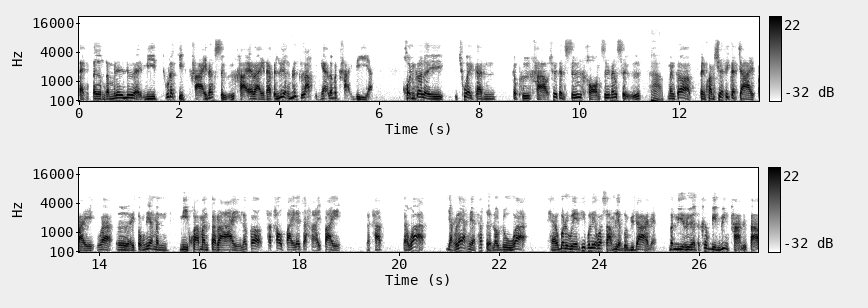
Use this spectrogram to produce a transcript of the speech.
แต่งเติมกันเรื่อยๆ มีธุรกิจขายหนังสือขายอะไรนะ เป็นเรื่องลึกลับอย่างเงี้ย แล้วมันขายดีอะ คนก็เลยช่วยกันกระพือข่าวช่วยกันซื้อของซื้อหนังสือ มันก็เป็นความเชื่อที่กระจายไปว่า เออ ไอ้ตรงเนี้ยมันมีความอันตราย แล้วก็ถ้าเข้าไปแล้วจะหายไปนะครับ แต่ว่าอย่างแรกเนี่ย ถ้าเกิดเราดูว่าแถวบริเวณที่เขาเรียกว่าสามเหลี่ยมเบอร์มิวดาเนี่ยมันมีเรือกับเครื่องบินวิ่งผ่านหรือเปล่า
